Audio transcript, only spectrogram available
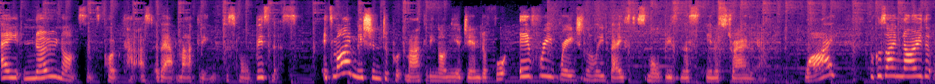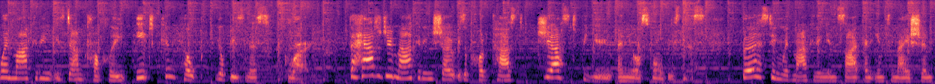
a no nonsense podcast about marketing for small business. It's my mission to put marketing on the agenda for every regionally based small business in Australia. Why? Because I know that when marketing is done properly, it can help your business grow. The How to Do Marketing Show is a podcast just for you and your small business. Bursting with marketing insight and information,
